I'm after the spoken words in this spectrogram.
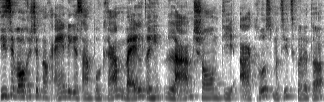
Diese Woche steht noch einiges am Programm, weil da hinten laden schon die Akkus, man sieht es gerade da,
